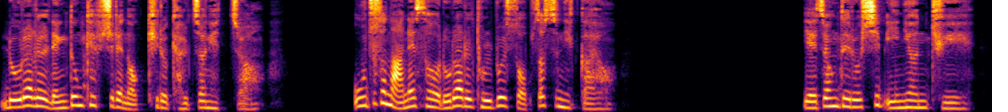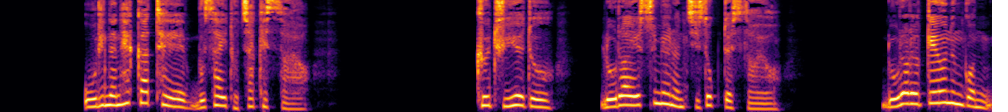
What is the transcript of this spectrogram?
로라를 냉동 캡슐에 넣기로 결정했죠. 우주선 안에서 로라를 돌볼 수 없었으니까요. 예정대로 12년 뒤, 우리는 헤카테에 무사히 도착했어요. 그 뒤에도 로라의 수면은 지속됐어요. 로라를 깨우는 건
